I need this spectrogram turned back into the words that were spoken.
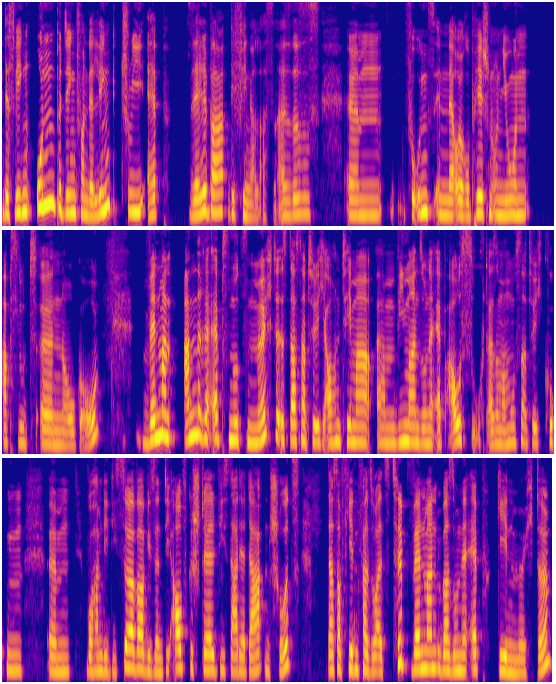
Deswegen unbedingt von der Linktree-App selber die Finger lassen. Also das ist ähm, für uns in der Europäischen Union absolut äh, No-Go. Wenn man andere Apps nutzen möchte, ist das natürlich auch ein Thema, ähm, wie man so eine App aussucht. Also man muss natürlich gucken, ähm, wo haben die die Server, wie sind die aufgestellt, wie ist da der Datenschutz. Das auf jeden Fall so als Tipp, wenn man über so eine App gehen möchte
